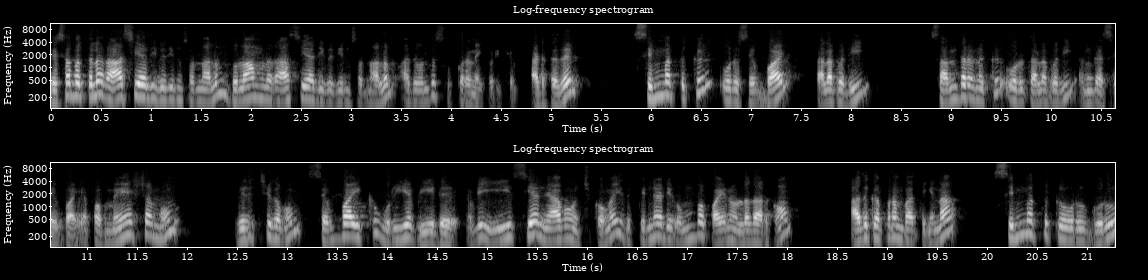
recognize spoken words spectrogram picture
ரிஷபத்துல ராசியாதிபதினு சொன்னாலும் துலாம்ல ராசியாதிபதினு சொன்னாலும் அது வந்து சுக்கரனை குறிக்கும். அடுத்தது சிம்மத்துக்கு ஒரு செவ்வாய் தளபதி சந்திரனுக்கு ஒரு தளபதி அங்க செவ்வாய். அப்ப மேஷமும் விருச்சிகமும் செவ்வாய்க்கு உரிய வீடு. அப்படி ஈஸியா ஞாபகம் வச்சுக்கோங்க. இது பின்னாடி ரொம்ப பயனுள்ளதா இருக்கும். அதுக்கப்புறம் பாத்தீங்கன்னா சிம்மத்துக்கு ஒரு குரு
